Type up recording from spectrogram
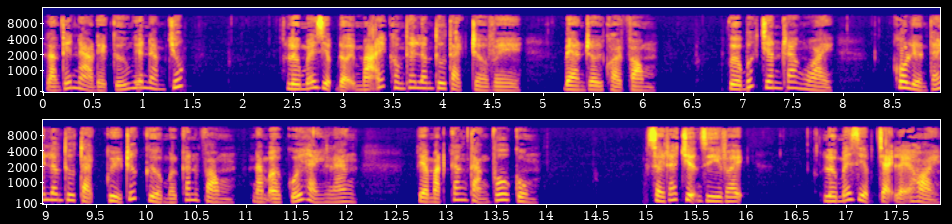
làm thế nào để cứu nguyễn nam trúc. Lương mễ diệp đợi mãi không thấy lâm thu thạch trở về, bèn rời khỏi phòng. Vừa bước chân ra ngoài, cô liền thấy lâm thu thạch quỳ trước cửa một căn phòng nằm ở cuối hành lang. Vẻ mặt căng thẳng vô cùng xảy ra chuyện gì vậy? Lương mễ diệp chạy lại hỏi.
